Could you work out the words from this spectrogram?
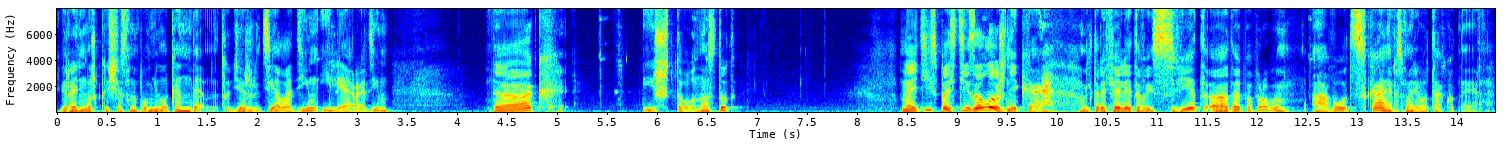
Игра немножко сейчас напомнила Condemned. Удерживайте L1 или R1. Так, и что у нас тут? Найти, спасти заложника. Ультрафиолетовый свет. А, давай попробуем. А, вот сканер, смотри, вот так вот, наверное.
